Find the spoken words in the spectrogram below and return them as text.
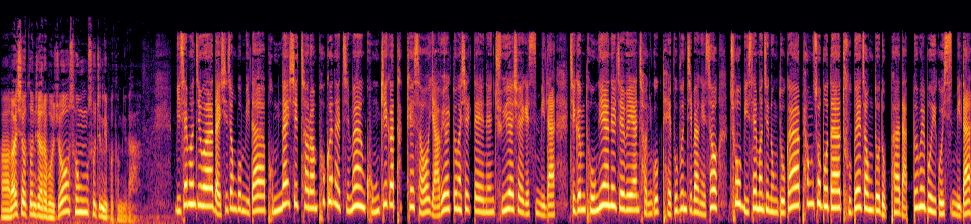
아, 날씨 어떤지 알아보죠. 송소진 리포터입니다. 미세먼지와 날씨 정보입니다. 봄 날씨처럼 포근하지만 공기가 탁해서 야외 활동하실 때에는 주의하셔야겠습니다. 지금 동해안을 제외한 전국 대부분 지방에서 초미세먼지 농도가 평소보다 두 배 정도 높아 나쁨을 보이고 있습니다.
